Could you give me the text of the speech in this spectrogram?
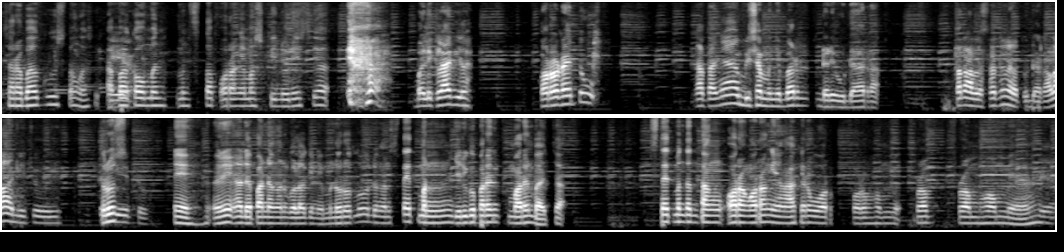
cara bagus, tau gak sih? Apa Iya. kau men- men-stop orang yang masuk ke Indonesia? Balik lagi lah. Corona itu katanya bisa menyebar dari udara. Ntar alasannya lewat udara lagi cuy. Terus? gitu. Nih, ini ada pandangan gue lagi nih. Menurut lo dengan statement, jadi gue kemarin kemarin baca statement tentang orang-orang yang akhirnya work from home from, from home ya, Iya.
